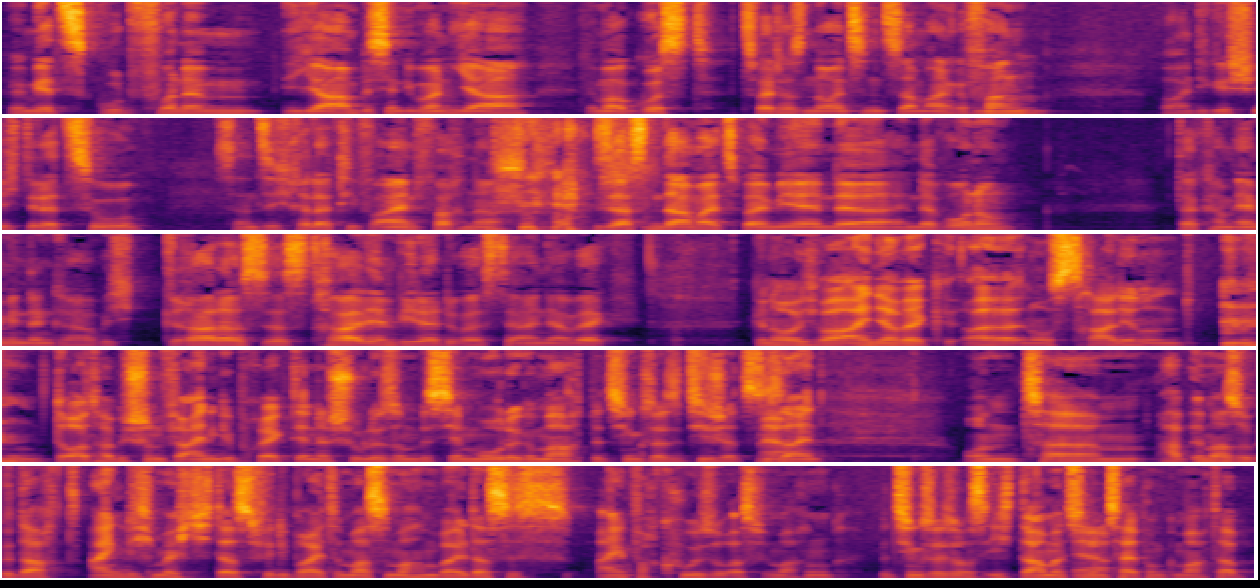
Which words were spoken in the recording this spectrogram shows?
Wir haben jetzt gut vor einem Jahr, ein bisschen über ein Jahr, im August 2019 zusammen angefangen. Oh, die Geschichte dazu ist an sich relativ einfach. Ne? Wir saßen damals bei mir in der, in der Wohnung. Da kam Emin dann, glaube ich, gerade aus Australien wieder. Du warst ja ein Jahr weg. Genau, ich war ein Jahr weg äh, in Australien und dort habe ich schon für einige Projekte in der Schule so ein bisschen Mode gemacht, beziehungsweise T-Shirts designt. Und ähm, habe immer so gedacht, eigentlich möchte ich das für die breite Masse machen, weil das ist einfach cool, so was wir machen, beziehungsweise was ich damals zu Ja. dem Zeitpunkt gemacht habe.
